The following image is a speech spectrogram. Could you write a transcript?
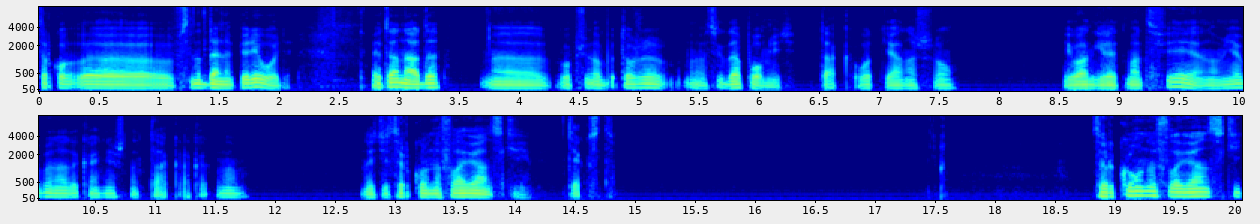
церков, э, в синодальном переводе. Это надо, в общем, тоже всегда помнить. Так, вот я нашел Евангелие от Матфея, но мне бы надо, конечно, так. А как нам найти церковно-славянский текст? Церковно-славянский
